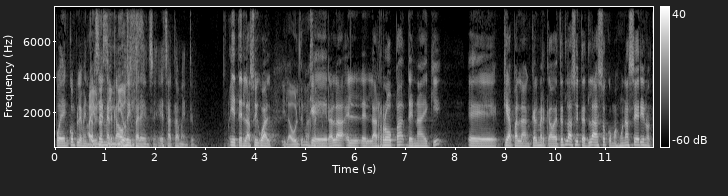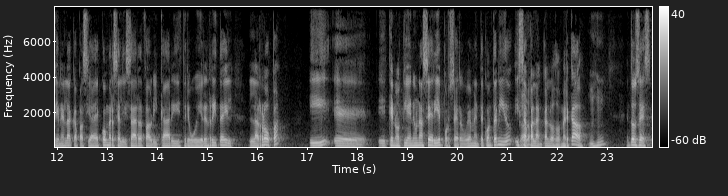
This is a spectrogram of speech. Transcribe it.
pueden complementarse en mercados simbiosis. diferentes. Exactamente. Y te enlazo igual Y la última, que era la, el- la ropa de Nike eh, que apalanca el mercado de Ted Lasso. Y Ted Lasso, como es una serie, no tiene la capacidad de comercializar, fabricar y distribuir en retail la ropa y, eh, y que no tiene una serie por ser obviamente contenido y se apalancan los dos mercados. Entonces,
